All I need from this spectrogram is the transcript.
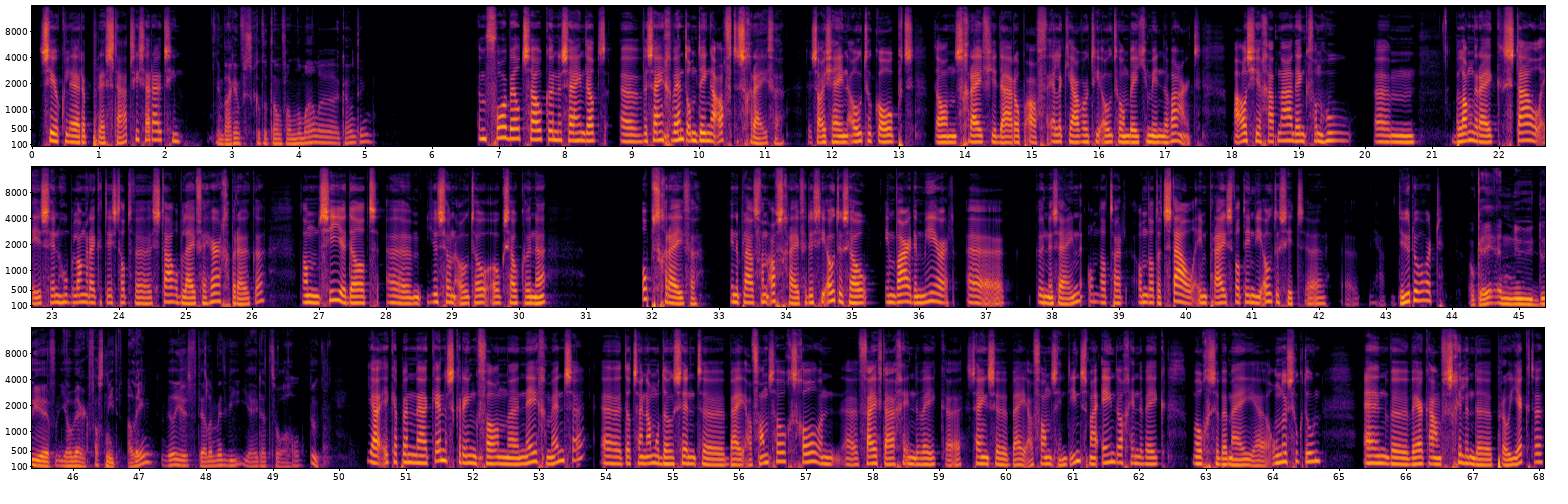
circulaire prestaties eruit zien. En waarin verschilt het dan van normale accounting? Een voorbeeld zou kunnen zijn dat uh, we zijn gewend om dingen af te schrijven. Dus als jij een auto koopt, dan schrijf je daarop af. Elk jaar wordt die auto een beetje minder waard. Maar als je gaat nadenken van hoe um, belangrijk staal is en hoe belangrijk het is dat we staal blijven hergebruiken, dan zie je dat uh, je zo'n auto ook zou kunnen opschrijven in de plaats van afschrijven. Dus die auto zou in waarde meer uh, kunnen zijn, omdat, er, omdat het staal in prijs wat in die auto zit uh, ja, duurder wordt. Oké, en nu doe je jouw werk vast niet alleen. Wil je eens vertellen met wie jij dat zoal doet? Ja, ik heb een uh, kenniskring van uh, negen mensen. Uh, dat zijn allemaal docenten bij Avans Hogeschool. Vijf dagen in de week zijn ze bij Avans in dienst. Maar één dag in de week mogen ze bij mij onderzoek doen. En we werken aan verschillende projecten.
